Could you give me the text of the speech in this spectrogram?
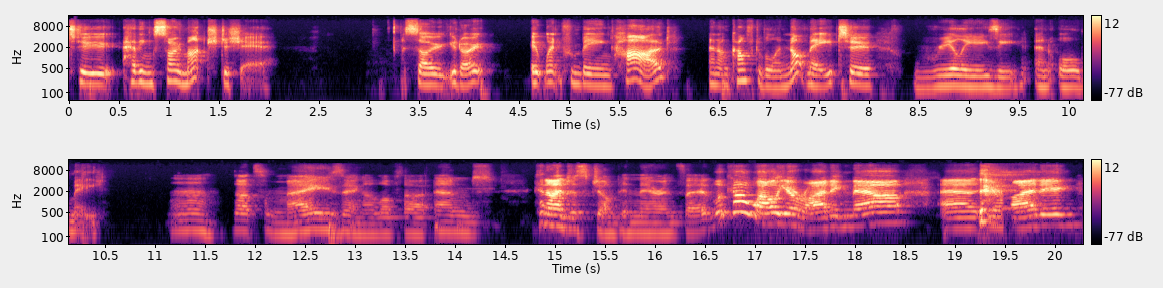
to having so much to share. So, you know, it went from being hard and uncomfortable and not me to really easy and all me. Mm, that's amazing. I love that. And can I just jump in there and say, look how well you're writing now? And you're writing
